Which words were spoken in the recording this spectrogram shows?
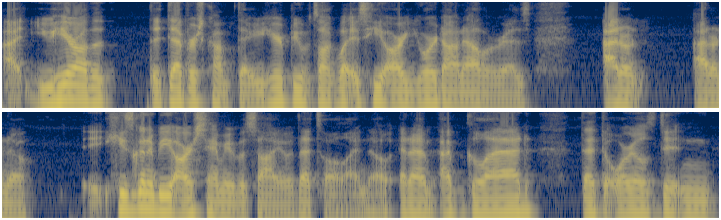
I, you hear all the the Devers comp there. You hear people talk about is he our Yordan Alvarez? I don't I don't know. He's going to be our Sammy Basallo. That's all I know. And I'm I'm glad that the Orioles didn't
